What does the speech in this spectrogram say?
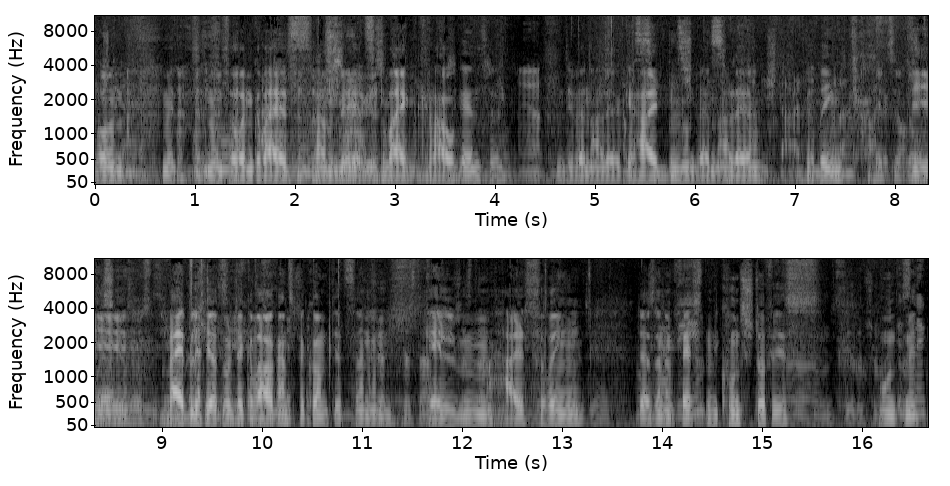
und mit in unserem Kreis haben wir jetzt zwei Graugänse Und die werden alle gehalten und werden alle beringt. Die weibliche adulte Graugans bekommt jetzt einen gelben Halsring, der aus einem festen Kunststoff ist und mit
